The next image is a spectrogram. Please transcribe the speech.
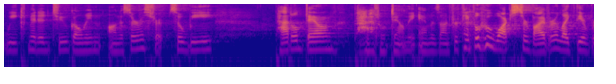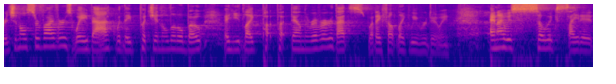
we committed to going on a service trip. So we paddled down, paddled down the Amazon. For people who watch Survivor, like the original Survivors way back when they put you in a little boat and you'd like put put down the river, that's what I felt like we were doing. And I was so excited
